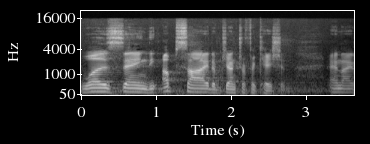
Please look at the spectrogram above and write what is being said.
was saying the upside of gentrification. And I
